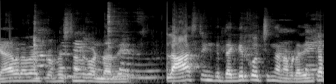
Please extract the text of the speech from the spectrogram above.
కెమెరా ప్రొఫెషనల్గా ఉండాలి. లాస్ట్ ఇంక దగ్గరికి వచ్చింది అన్నప్పుడు అది ఇంకా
